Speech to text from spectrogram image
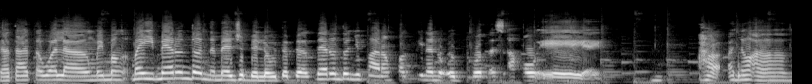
natatawa lang. May, mga, may meron doon na medyo below the belt. Meron doon yung parang pag pinanood ko, tas ako eh, ha, ano, um,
